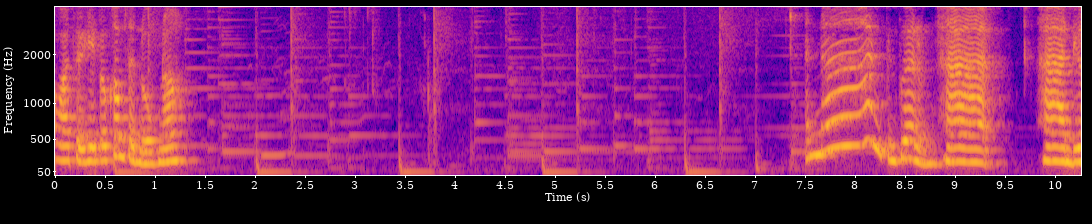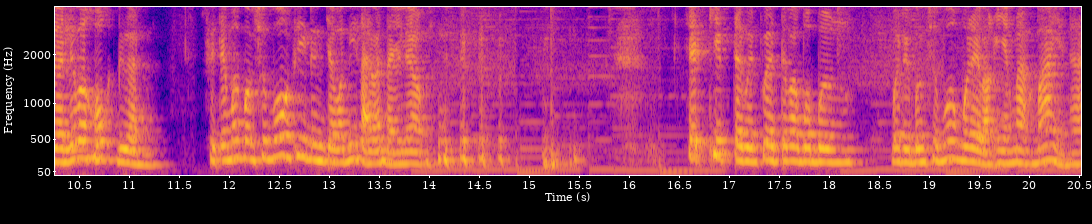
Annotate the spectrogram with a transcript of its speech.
ราะว่าเธอเห็นเป็นความสนุกเนาะอันนั้นเพื่อนๆหาหาเดือนหรือว่าหกเดือนเสือจะมาเบิ่งชั่วโมงที่หนึ่งจะว่ามีหลายวันไหนแล้วเฮ็ดคลิปแต่เพื่อนๆแต่ว่าบ่เบิ่งบ่ได้เบิ่งชั่วโมงบ่ได้หวังอีหยังมากมายอะนะ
